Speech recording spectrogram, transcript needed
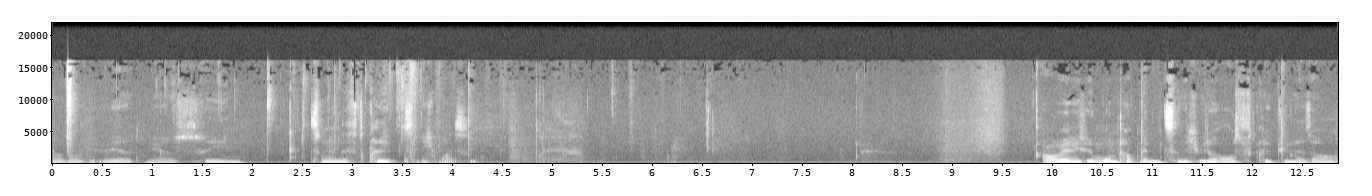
Aber wir werden ja sehen. Zumindest klebt es nicht mal so. Aber wenn ich im Mund habe, nimmt sie nicht wieder raus. Das klebt wie eine Sau.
